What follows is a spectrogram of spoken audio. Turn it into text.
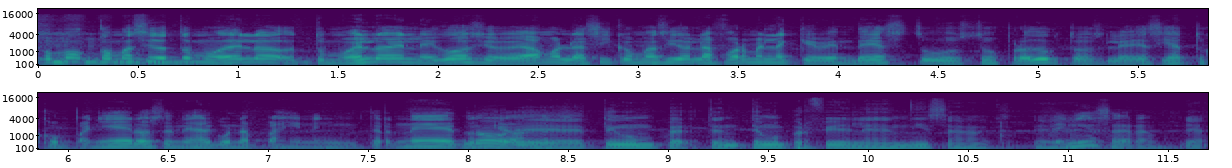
¿Cómo, ¿Cómo ha sido tu modelo, tu modelo de negocio? Veámoslo así, ¿cómo ha sido la forma en la que vendes tus, tus productos? ¿Le decías a tus compañeros? ¿Tenés alguna página en internet? No, eh, tengo, un tengo un perfil en Instagram. ¿En Instagram? Yeah.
